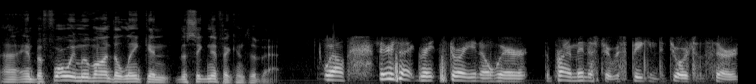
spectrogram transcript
Uh, and before we move on to Lincoln, the significance of that. Well, there's that great story, you know, where the prime minister was speaking to George III,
